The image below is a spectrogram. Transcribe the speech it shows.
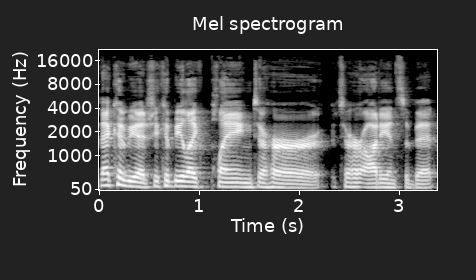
That could be it. She could be like playing to her to her audience a bit.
